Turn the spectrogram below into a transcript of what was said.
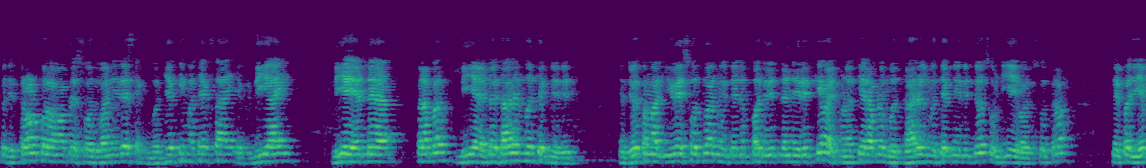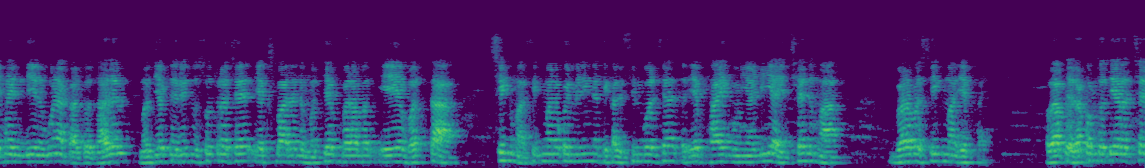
પછી ત્રણ કોલમ આપણે શોધવાની રહેશે. મધ્ય કિંમત એક્સ આઈ એક ડીઆઈ ડીઆઈ એટલે, બરાબર? ડીઆઈ એટલે ધારેલ મધ્યકની રીત. જો તમારે યુએ શોધવાનું હોય તો એને પદ વિતરણની રીત કહેવાય. પણ અત્યારે આપણે ધારેલ મધ્યકની રીત જોશું. ડીઆઈ વાળું સૂત્ર. ને પછી એફ આઈ ડી નો ગુણાકાર, તો ધારેલ મધ્યકની રીતનું સૂત્ર છે એક્સ બાર એટલે મધ્યક બરાબર એ વત્તા સિગ્મા. સિગ્મા નો કોઈ મિનિંગ નથી, ખાલી સિમ્બોલ છે, તો એફ આઈ ગુણ્યા ડીઆઈ છેદમાં બરાબર સિગ્મા એફ આઈ હવે આપણે રકમ તો ત્યારે જ છે,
